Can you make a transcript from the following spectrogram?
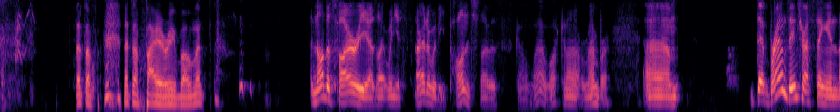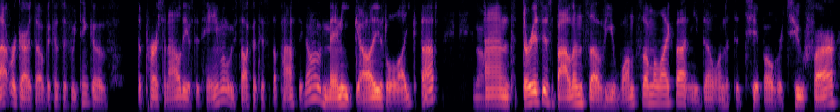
that's a that's a fiery moment. Not as fiery as like when you started with he punched. I was going, wow, what can I not remember? Um, the Browns interesting in that regard though, because if we think of the personality of the team, and we've talked about this in the past, they don't have many guys like that. No. And there is this balance of you want someone like that and you don't want it to tip over too far.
